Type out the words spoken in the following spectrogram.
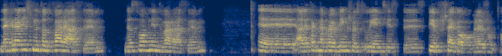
nagraliśmy to dwa razy, dosłownie dwa razy. Y, ale tak naprawdę większość ujęć jest y, z pierwszego w ogóle rzutu.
